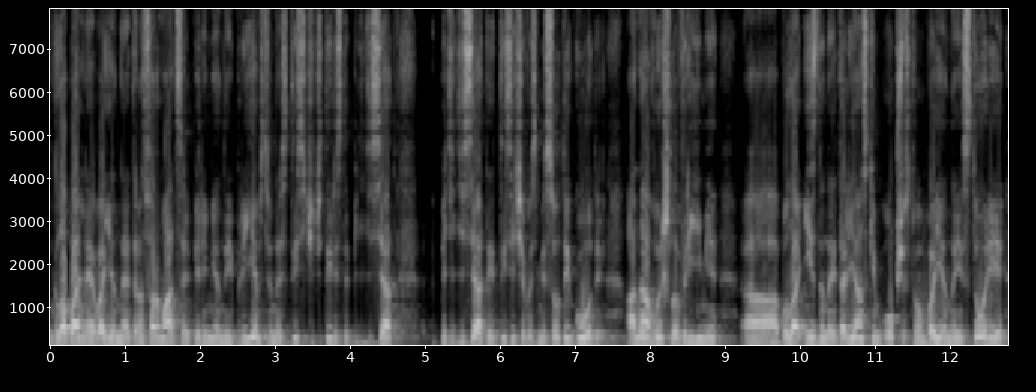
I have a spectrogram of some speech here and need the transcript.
глобальная военная трансформация, перемены и преемственность. 1450 50-е, 1800-е годы. Она вышла в Риме, а, была издана итальянским обществом военной истории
